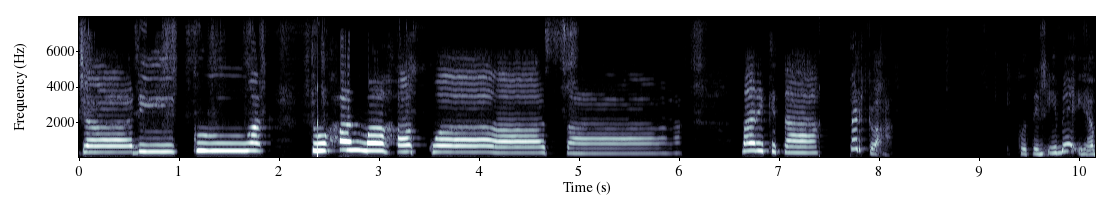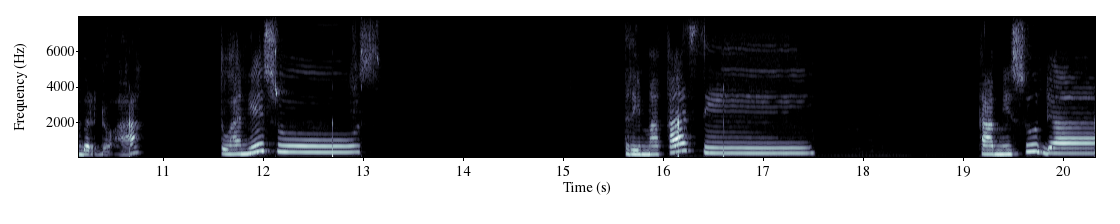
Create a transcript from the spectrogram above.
jadi kuat. Tuhan Maha Kuasa. Mari kita berdoa. Ikutin Ibe ya berdoa. Tuhan Yesus. Terima kasih. Kami sudah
